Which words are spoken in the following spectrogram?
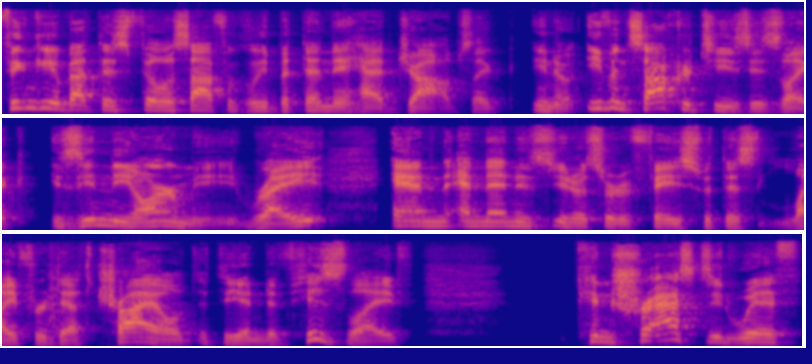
thinking about this philosophically, but then they had jobs. Like, you know, even Socrates is like is in the army, right? And and then is, you know, sort of faced with this life or death trial at the end of his life. contrasted with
